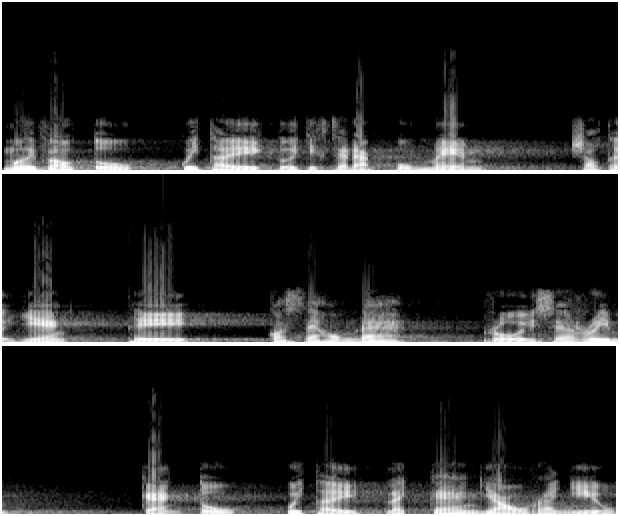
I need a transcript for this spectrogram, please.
Mới vào tu quý thầy cưỡi chiếc xe đạp cũ mềm. Sau thời gian thì có xe honda, rồi xe rim. Càng tu, quý thầy lại càng giàu ra nhiều,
